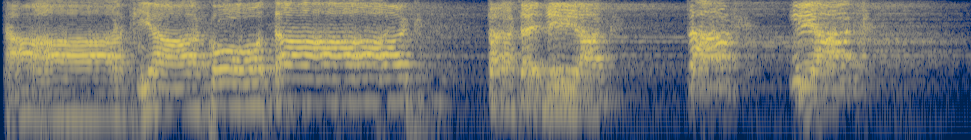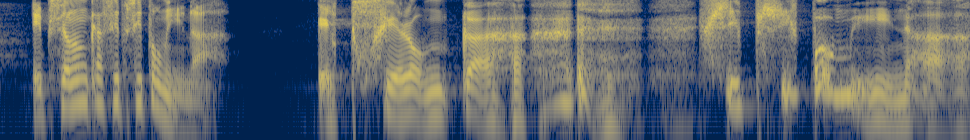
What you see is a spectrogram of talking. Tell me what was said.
Tak jako tak, tak tedy jak, tak jak. Ypsilonka si připomíná. Ypsilonka si připomíná.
